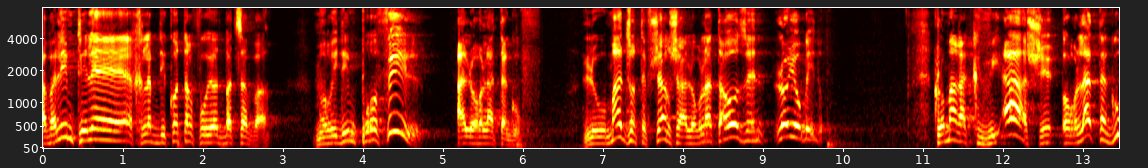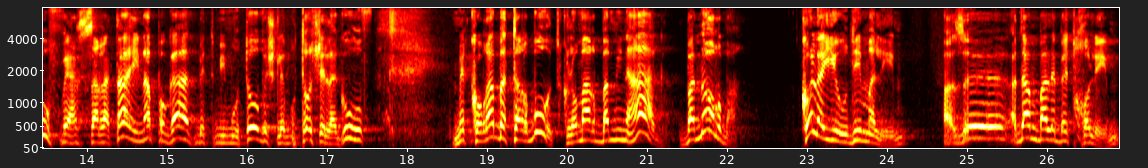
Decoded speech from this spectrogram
אבל אם תלך לבדיקות הרפואיות בצבא, מורידים פרופיל על עורלת הגוף. לעומת זאת אפשר שעל עורלת האוזן לא יורידו. כלומר, הקביעה שעורלת הגוף והסרתה אינה פוגעת בתמימותו ושלמותו של הגוף, מקורה בתרבות, כלומר במנהג, בנורמה. כל היהודים מלאים, אז uh, אדם בא לבית חולים,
